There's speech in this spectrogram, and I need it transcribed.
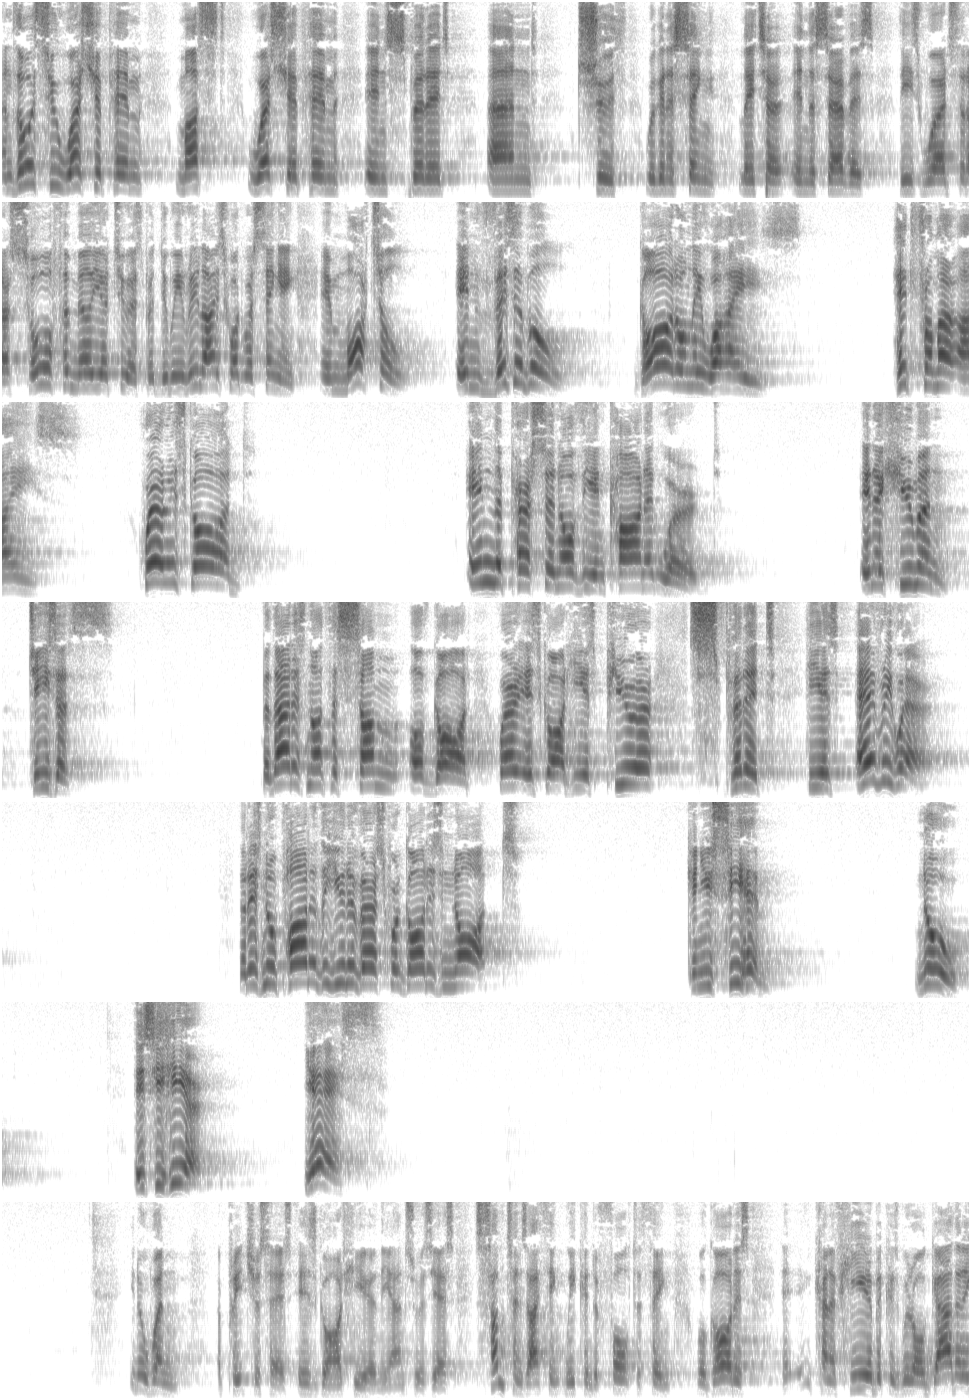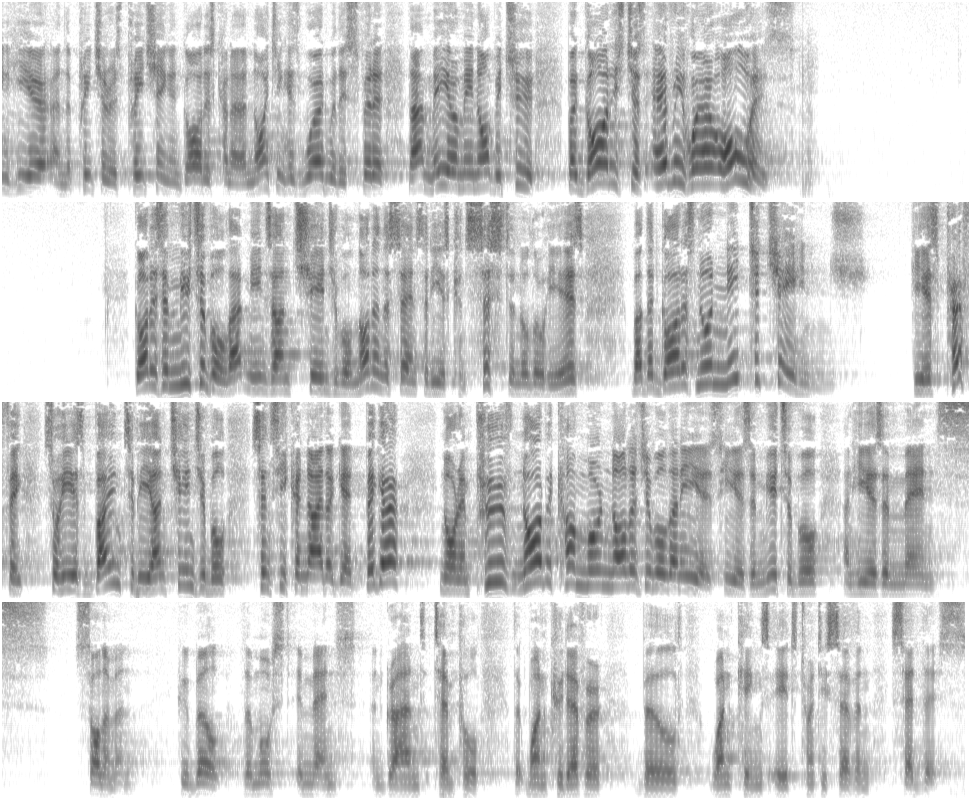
and those who worship him must worship him in spirit and truth we're going to sing later in the service these words that are so familiar to us, but do we realize what we're singing? Immortal, invisible, God only wise, hid from our eyes. Where is God? In the person of the incarnate Word, in a human, Jesus. But that is not the sum of God. Where is God? He is pure Spirit. He is everywhere. There is no part of the universe where God is not. Can you see him? No. Is he here? Yes. You know, when a preacher says, Is God here? And the answer is yes. Sometimes I think we can default to think, Well, God is eh, kind of here because we're all gathering here and the preacher is preaching and God is kind of anointing his word with his spirit. That may or may not be true, but God is just everywhere always. God is immutable. That means unchangeable, not in the sense that he is consistent, although he is, but that God has no need to change. He is perfect, so he is bound to be unchangeable since he can neither get bigger nor improve, nor become more knowledgeable than he is. He is immutable and he is immense. Solomon, who built the most immense and grand temple that one could ever build, 1 Kings 8:27 said this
